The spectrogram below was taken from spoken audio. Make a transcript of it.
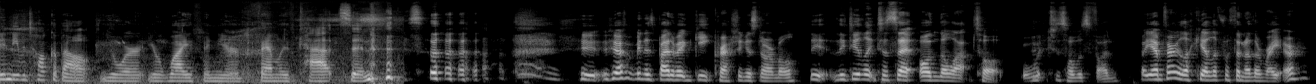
Didn't even talk about your your wife and your family of cats and who, who haven't been as bad about gate crashing as normal. They they do like to sit on the laptop, which is always fun. But yeah, I'm very lucky. I live with another writer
